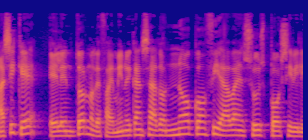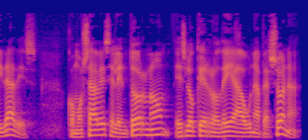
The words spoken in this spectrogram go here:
Así que el entorno de Faimino y Cansado no confiaba en sus posibilidades. Como sabes, el entorno es lo que rodea a una persona,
